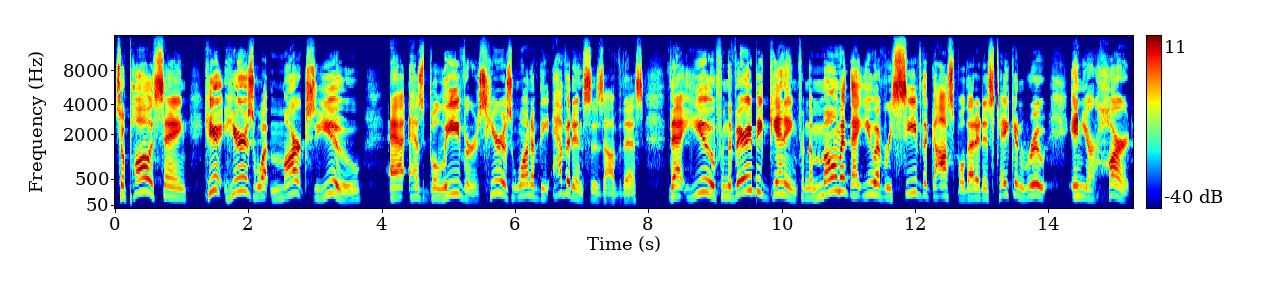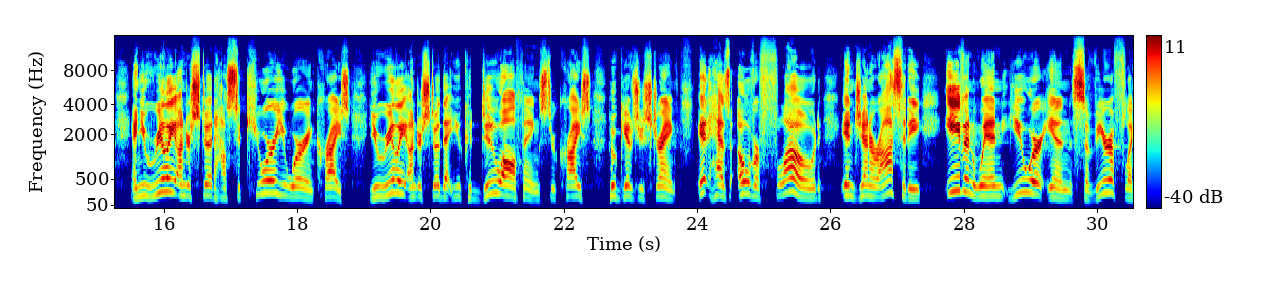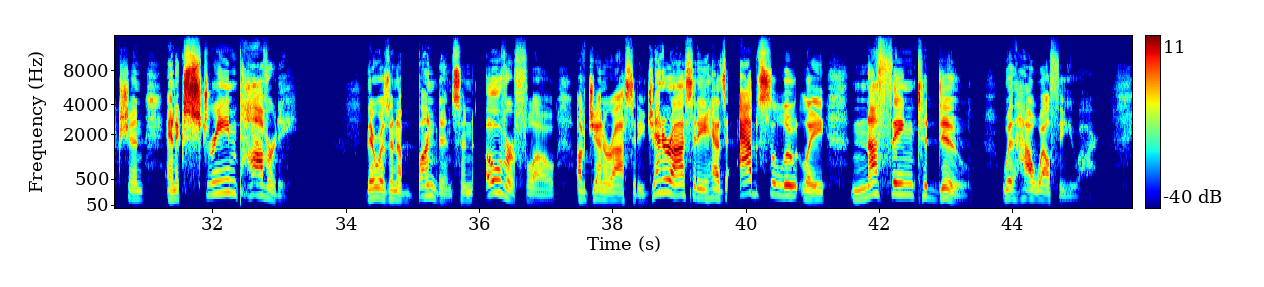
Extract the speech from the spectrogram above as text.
So, Paul is saying, Here, here's what marks you as believers, here is one of the evidences of this that you, from the very beginning, from the moment that you have received the gospel, that it has taken root in your heart, and you really understood how secure you were in Christ, you really understood that you could do all things through Christ who gives you strength. It has overflowed in generosity, even when you were in severe affliction and extreme poverty there was an abundance, an overflow of generosity. Generosity has absolutely nothing to do with how wealthy you are.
